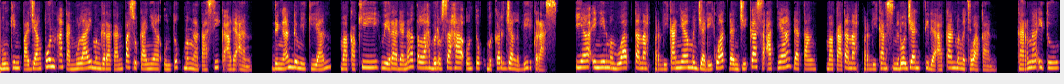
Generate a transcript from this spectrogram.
mungkin Pajang pun akan mulai menggerakkan pasukannya untuk mengatasi keadaan. Dengan demikian, maka Ki Wiradana telah berusaha untuk bekerja lebih keras. Ia ingin membuat tanah perdikannya menjadi kuat dan jika saatnya datang, maka tanah perdikan Sembojan tidak akan mengecewakan. Karena itu,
